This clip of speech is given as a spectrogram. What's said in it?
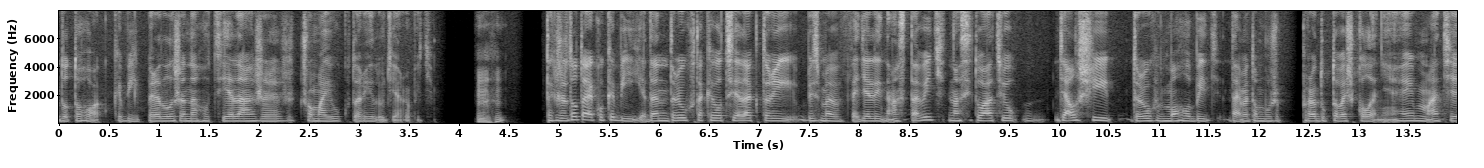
do toho ako keby predlženého cieľa, že, že čo majú ktorí ľudia robiť. Mm-hmm. Takže toto je ako keby jeden druh takého cieľa, ktorý by sme vedeli nastaviť na situáciu. Ďalší druh by mohol byť, dajme tomu, že produktové školenie. Hej, máte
